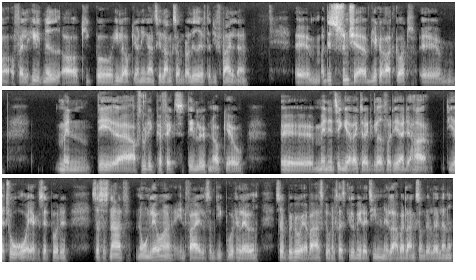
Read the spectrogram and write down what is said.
at, at falde helt ned og kigge på hele opgaven en gang til langsomt og lede efter de fejl der. Øhm, og det synes jeg virker ret godt. Øhm, men det er absolut ikke perfekt. Det er en løbende opgave. Øh, men en ting, jeg er rigtig, rigtig glad for, det er, at jeg har de her to ord, jeg kan sætte på det. Så så snart nogen laver en fejl, som de ikke burde have lavet, så behøver jeg bare at skrive 50 km i timen, eller arbejde langsomt, eller et eller andet.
